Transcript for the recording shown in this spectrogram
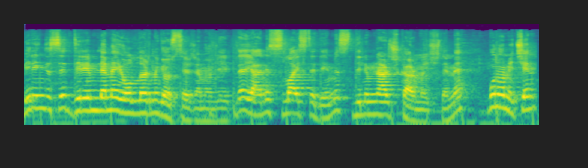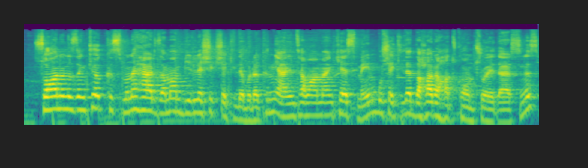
Birincisi dilimleme yollarını göstereceğim öncelikle. Yani slice dediğimiz dilimler çıkarma işlemi. Bunun için soğanınızın kök kısmını her zaman birleşik şekilde bırakın. Yani tamamen kesmeyin. Bu şekilde daha rahat kontrol edersiniz.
